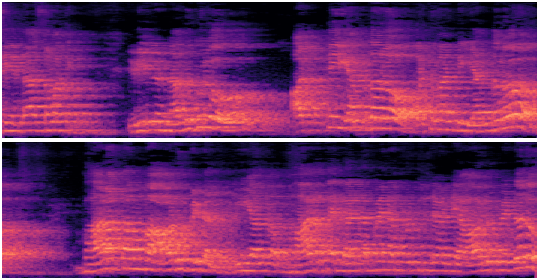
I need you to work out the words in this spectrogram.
సీత సుమతి. వీళ్ళు నలుగురు అట్టి ఎందరో అటువంటి ఎందరో భారతాంబ ఆడుబిడ్డలు. ఈ యొక్క భారత గడ్డ పైన పుట్టినటువంటి ఆడుబిడ్డలు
